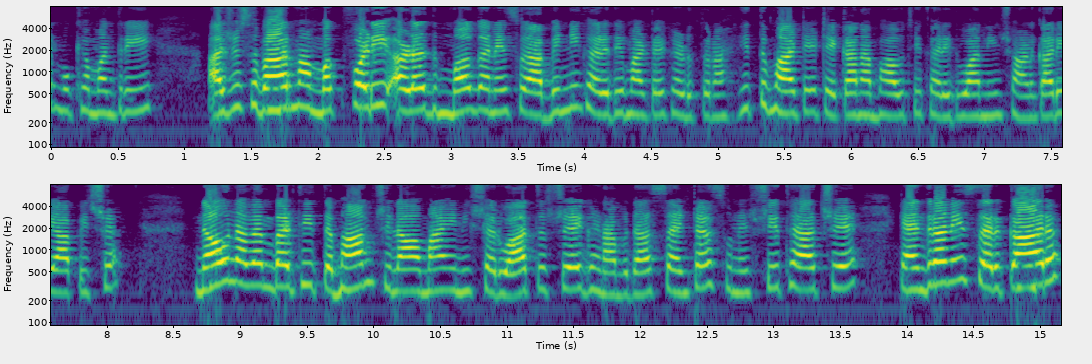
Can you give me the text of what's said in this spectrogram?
મુખ્યમંત્રી આજે સવારમાં મગફળી, અડદ, મગ અને સોયાબીનની ખરીદી માટે ખેડૂતોના હિત માટે ટેકાના ભાવથી ખરીદવાની જાણકારી આપી છે. નવ નવેમ્બરથી તમામ જિલ્લાઓમાં એની શરૂઆત છે. ઘણા બધા સેન્ટર સુનિશ્ચિત થયા છે. કેન્દ્રની સરકાર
